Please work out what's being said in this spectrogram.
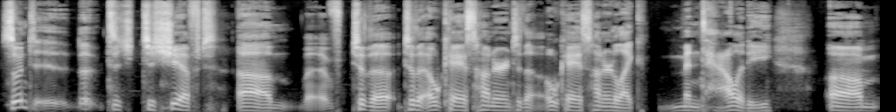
So to, to to shift um, to the to the okayest hunter and to the okayest hunter like mentality, um,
